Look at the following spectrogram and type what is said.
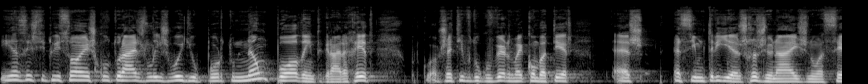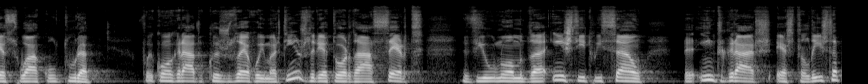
e as instituições culturais de Lisboa e do Porto não podem integrar a rede, porque o objetivo do governo é combater as assimetrias regionais no acesso à cultura. Foi com agrado que José Rui Martins, diretor da ACERT, viu o nome da instituição eh, integrar esta lista.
